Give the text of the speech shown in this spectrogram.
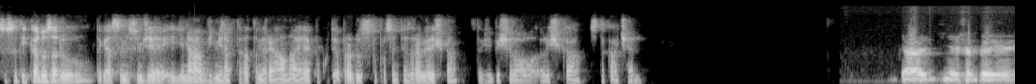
Co se týká dozadu, tak já si myslím, že jediná výměna, která tam je reálná, je pokud je opravdu 100% zdravý liška, takže by šel liška s takáčem. Já jedině, že by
